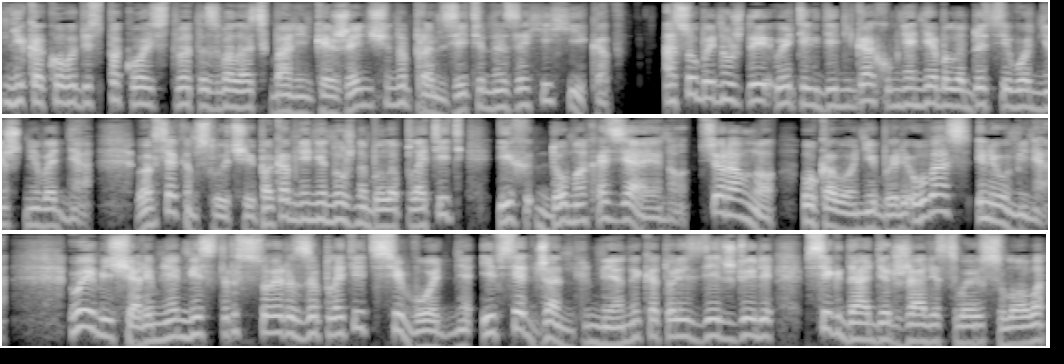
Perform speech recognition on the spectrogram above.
никакого беспокойства», — отозвалась маленькая женщина, пронзительно захихиков. Особой нужды в этих деньгах у меня не было до сегодняшнего дня. Во всяком случае, пока мне не нужно было платить их домохозяину. Все равно, у кого они были, у вас или у меня. Вы обещали мне, мистер Сойер, заплатить сегодня, и все джентльмены, которые здесь жили, всегда держали свое слово,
